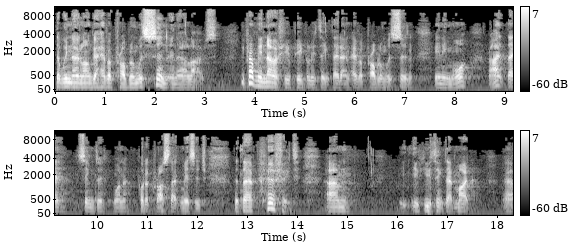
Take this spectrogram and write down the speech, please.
that we no longer have a problem with sin in our lives. You probably know a few people who think they don't have a problem with sin anymore, right? They seem to want to put across that message that they are perfect. Um, if you think that might, uh,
